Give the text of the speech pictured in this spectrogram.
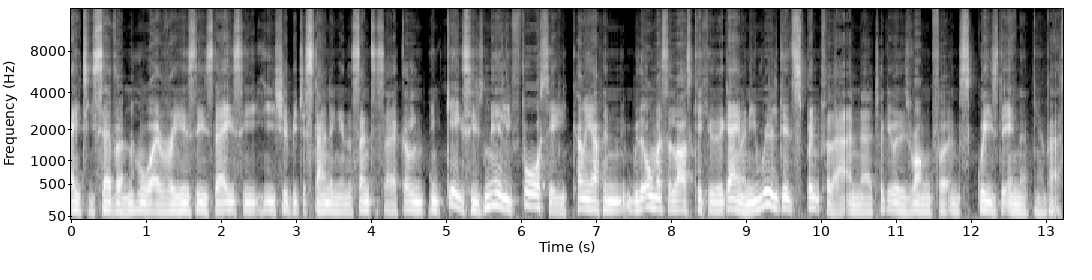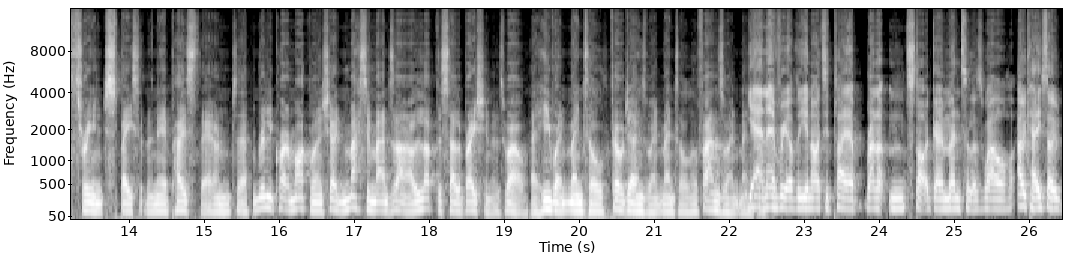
87 or whatever he is these days, he he should be just standing in the centre circle. And, and Giggs, who's nearly 40, coming up in with almost the last kick of the game, and he really did sprint for that and uh, took it with his wrong foot and squeezed it in you know, about a three-inch space at the near post there, and uh, really quite remarkable and showed massive man design. I loved the celebration as well. Uh, he went mental. Phil Jones went mental. The fans went mental. Yeah, and every other United player ran up and started going mental as well. Okay, so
